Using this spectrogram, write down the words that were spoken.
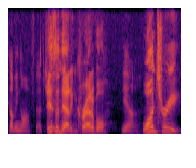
coming off that tree. Isn't that incredible? Yeah. One tree.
